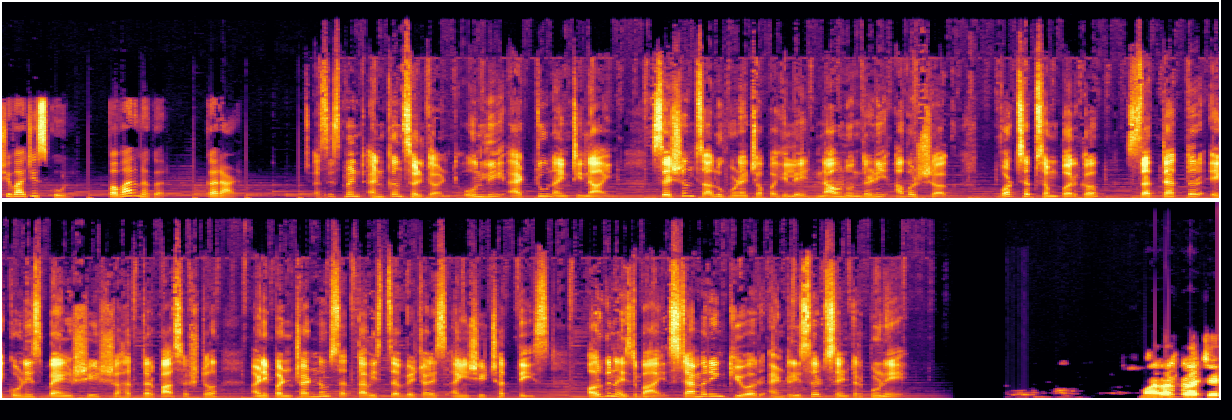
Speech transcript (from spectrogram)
Shivaji school Pawarnagar Karad. Assessment and consultant only at two ninety nine session चालू होण्याच्या पहिले नाव नोंदणी आवश्यक. व्हॉट्सअप संपर्क सत्याहत्तर एकोणीस ब्याऐंशी शहात्तर पासष्ट आणि पंच्याण्णव सत्तावीस चव्वेचाळीस ऐंशी छत्तीस. Organised by stammering cure and research centre Pune महाराष्ट्राचे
